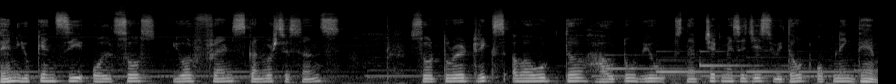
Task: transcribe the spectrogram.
then you can see also your friends conversations. So today tricks about the how to view snapchat messages without opening them.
